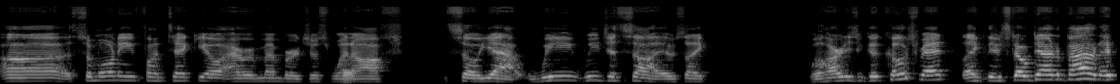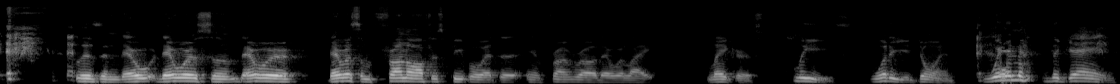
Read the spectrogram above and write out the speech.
Uh, Simone Fontecchio, I remember, just went Yeah. off. So yeah, we we just saw it. It was like, Will Hardy's a good coach, man. Like, there's no doubt about it. listen there there were some there were there were some front office people at the in front row that were like lakers please what are you doing win the game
